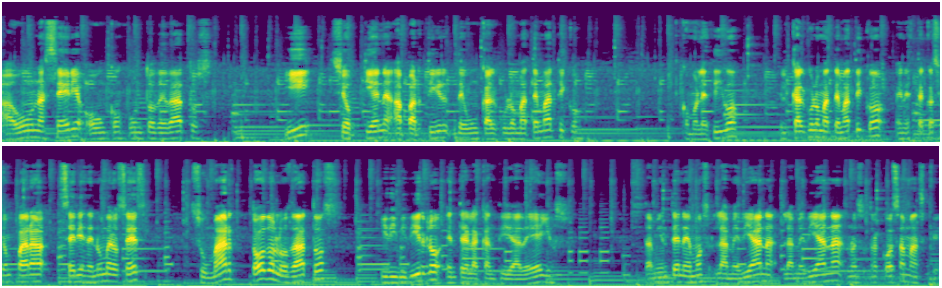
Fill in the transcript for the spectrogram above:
a una serie o un conjunto de datos y se obtiene a partir de un cálculo matemático. Como les digo, el cálculo matemático en esta ocasión para series de números es sumar todos los datos y dividirlo entre la cantidad de ellos. También tenemos la mediana. La mediana no es otra cosa más que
